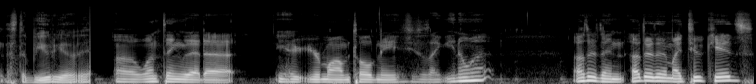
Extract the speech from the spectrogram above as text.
that's the beauty of it. Uh, one thing that uh, your, your mom told me, she was like, you know what? other than other than my two kids,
